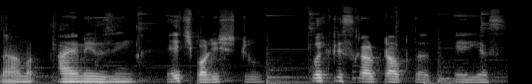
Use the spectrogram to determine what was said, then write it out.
Now I am using edge polish to quickly sculpt out the areas.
